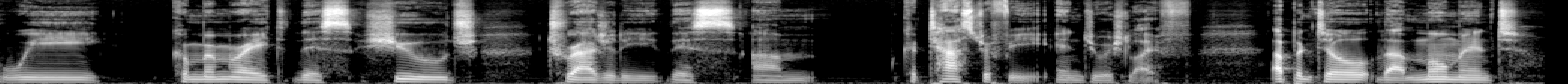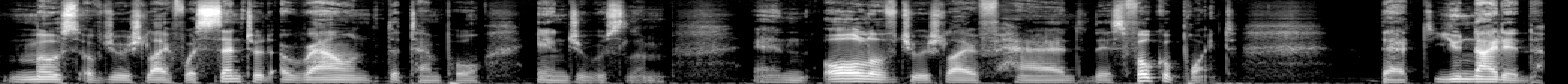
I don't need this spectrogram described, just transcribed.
we commemorate this huge tragedy, this um, catastrophe in Jewish life. Up until that moment, most of Jewish life was centered around the temple in Jerusalem. And all of Jewish life had this focal point that united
